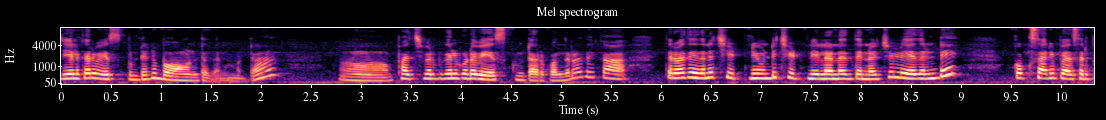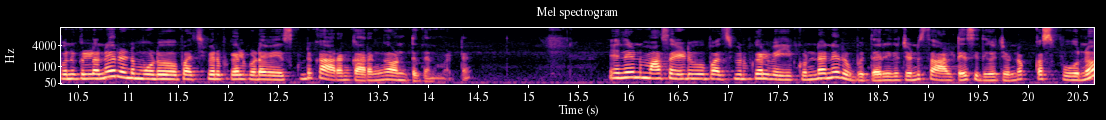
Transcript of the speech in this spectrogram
జీలకర్ర వేసుకుంటేనే బాగుంటుంది అనమాట పచ్చిమిరపకాయలు కూడా వేసుకుంటారు కొందరు. అది కా- తర్వాత ఏదైనా చట్నీ ఉంటే చట్నీలు అనేది తినొచ్చు. లేదంటే ఒక్కొక్కసారి పెసర పునుకుల్లోనే రెండు మూడు పచ్చిమిరపకాయలు కూడా వేసుకుంటే కారం కారంగా ఉంటుంది అనమాట ఎందుకంటే మా సైడు పచ్చిమిరపకాయలు వేయకుండానే రుబ్బుతారు. ఇదిగో చూడండి సాల్ట్ వేసి ఇదిగో చూడండి ఒక్క స్పూను.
